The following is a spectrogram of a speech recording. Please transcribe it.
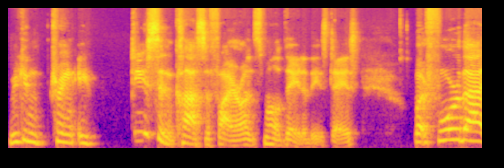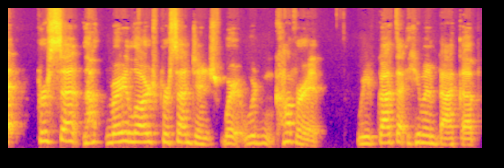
We can train a decent classifier on small data these days, but for that percent, very large percentage where it wouldn't cover it, We've got that human backup.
